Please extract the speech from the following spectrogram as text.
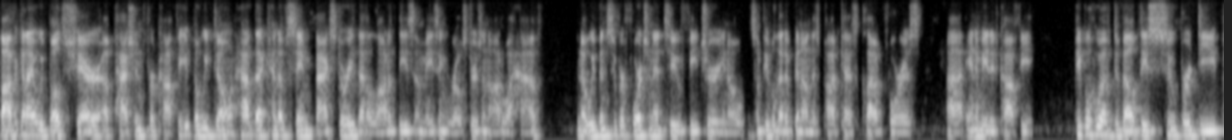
bhavik and i we both share a passion for coffee but we don't have that kind of same backstory that a lot of these amazing roasters in ottawa have you know we've been super fortunate to feature you know some people that have been on this podcast Cloudforest uh, animated coffee people who have developed these super deep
